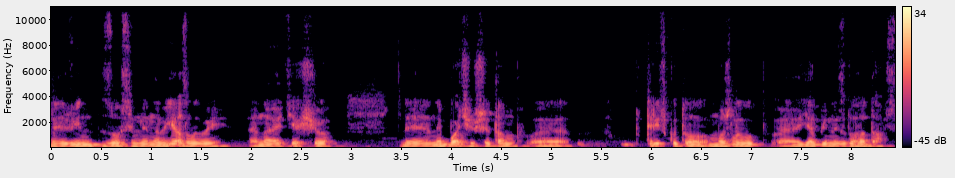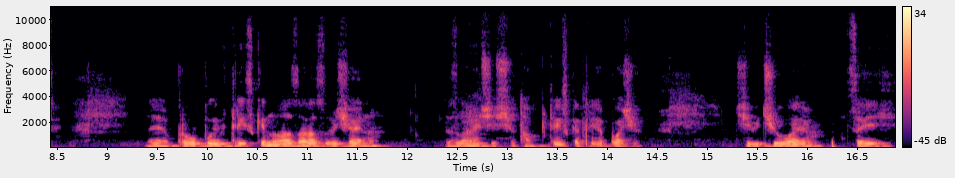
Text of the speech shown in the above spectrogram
Він зовсім не нав'язливий, навіть якщо не бачивши там тріску, то можливо я б і не здогадався про вплив тріски. Ну а зараз, звичайно, знаючи, що там тріска, то я бачу чи відчуваю цей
